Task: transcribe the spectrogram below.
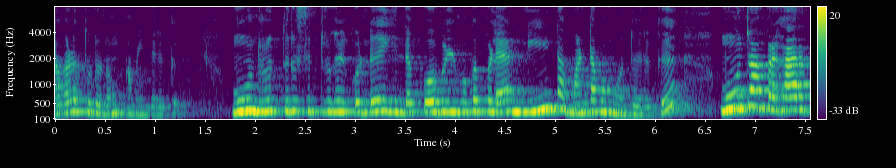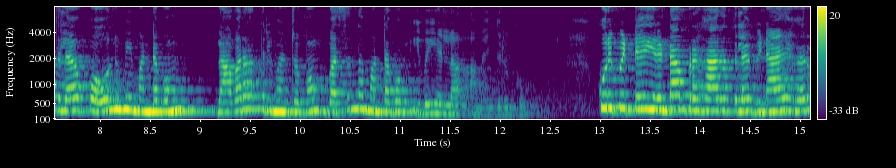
அகலத்துடனும் அமைந்திருக்கு. மூன்று திருச்சுற்றுகள் கொண்டு இந்த கோவில் முகப்பில் நீண்ட மண்டபம் ஒன்று இருக்கு. மூன்றாம் பிரகாரத்தில் பௌர்ணமி மண்டபம் நவராத்திரி மண்டபம் வசந்த மண்டபம் இவையெல்லாம் அமைந்திருக்கும். குறிப்பிட்டு இரண்டாம் பிரகாரத்தில் விநாயகர்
